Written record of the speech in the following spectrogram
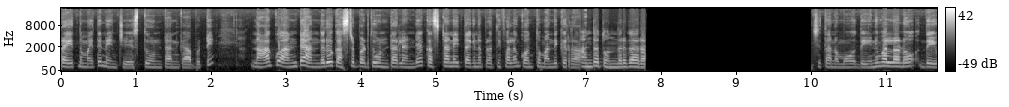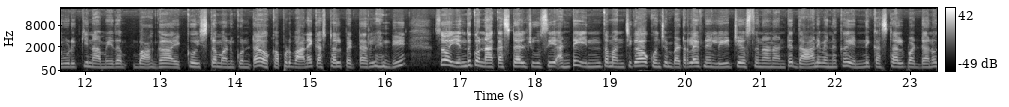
ప్రయత్నం అయితే నేను చేస్తూ ఉంటాను కాబట్టి నాకు అంటే అందరూ కష్టపడుతూ ఉంటారులేండి. ఆ కష్టానికి తగిన ప్రతిఫలం కొంతమందికి రా అంత తొందరగా రా మంచితనమో దేనివల్లనో దేవుడికి నా మీద బాగా ఎక్కువ ఇష్టం అనుకుంటా ఒకప్పుడు బాగానే కష్టాలు పెట్టారులేండి. సో ఎందుకో నా కష్టాలు చూసి అంటే ఇంత మంచిగా కొంచెం బెటర్ లైఫ్ నేను లీడ్ చేస్తున్నాను అంటే దాని వెనక ఎన్ని కష్టాలు పడ్డానో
